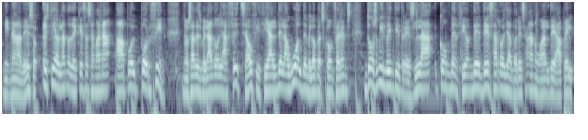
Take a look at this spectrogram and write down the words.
ni nada de eso. Estoy hablando de que esta semana Apple por fin nos ha desvelado la fecha oficial de la World Developers Conference 2023, la convención de desarrolladores anual de Apple,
